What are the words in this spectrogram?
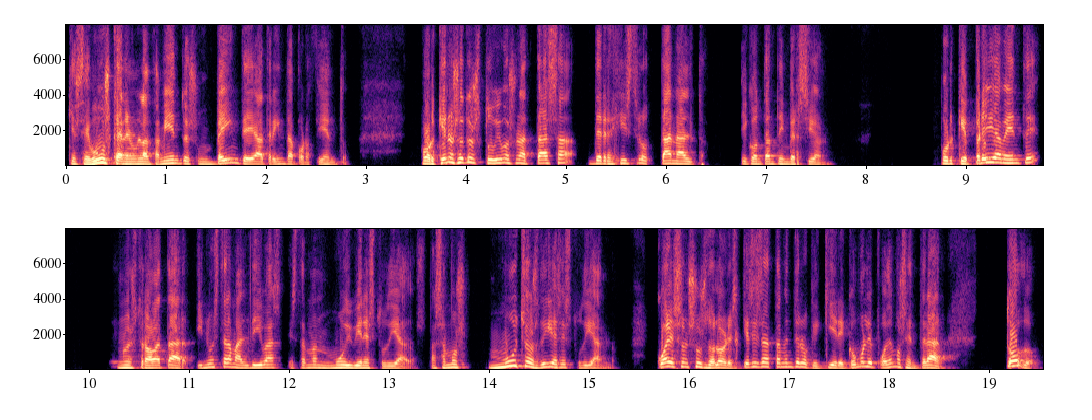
que se buscan en un lanzamiento es un 20 a 30%. ¿Por qué nosotros tuvimos una tasa de registro tan alta? Y con tanta inversión? Porque previamente nuestro avatar y nuestra Maldivas estaban muy bien estudiados. Pasamos muchos días estudiando. ¿Cuáles son sus dolores? ¿Qué es exactamente lo que quiere? ¿Cómo le podemos entrar? Todo.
